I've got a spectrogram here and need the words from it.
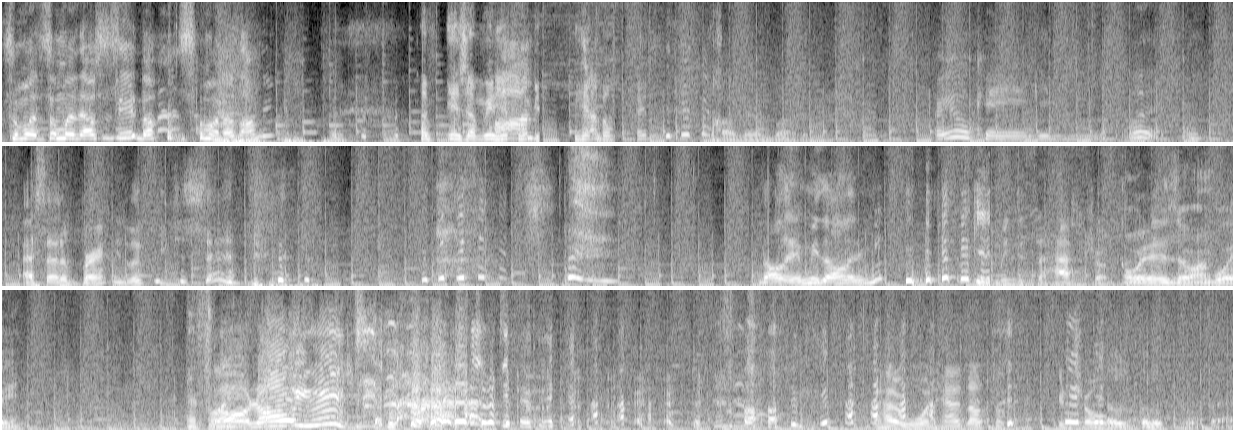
someone someone else is here? No, someone else on me? I'm here, I'm here, I'm here. I'm here. oh never mind. Are you okay, Giddy? What? I said a brand. Look, what you just said. They're all in me, they're all in me. it means it's a half truck. Oh, it is the wrong way. And Oh no, you ain't! I had one hand off the control. That was Bella real bad.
